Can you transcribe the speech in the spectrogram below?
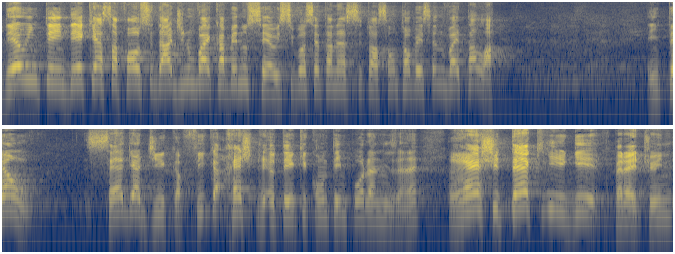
de eu entender que essa falsidade não vai caber no céu. E se você está nessa situação, talvez você não vai estar tá lá. Então, segue a dica. Fica, eu tenho que contemporaneizar, né? Hashtag, peraí, deixa eu,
